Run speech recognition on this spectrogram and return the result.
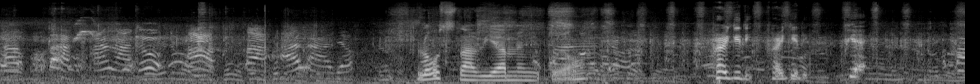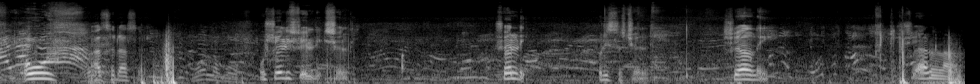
아빠 안아줘. 아빠 안아줘. 한명 있고요. 팔길이, 팔길이. 피해. 오우, 아슬아슬. 오, 셜리, 셜리, 셜리. 셜리. 어딨어, 셜리? 셜리. 셜라.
